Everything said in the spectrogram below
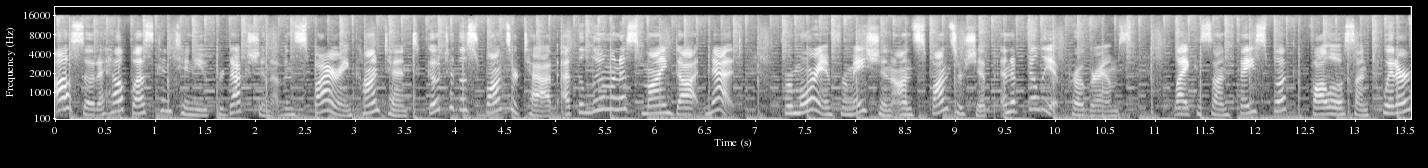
Also, to help us continue production of inspiring content, go to the sponsor tab at theluminousmind.net for more information on sponsorship and affiliate programs. Like us on Facebook, follow us on Twitter,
